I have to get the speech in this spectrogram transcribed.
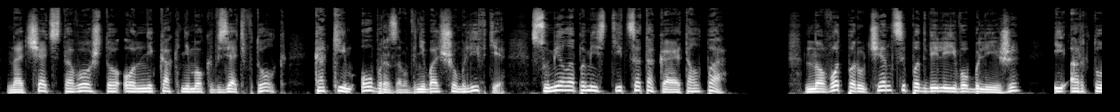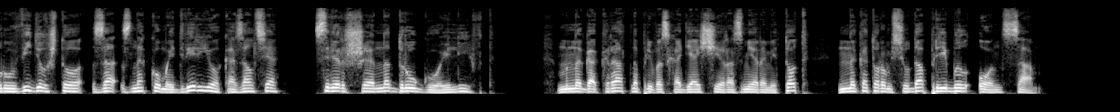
Начать с того, что он никак не мог взять в толк, каким образом в небольшом лифте сумела поместиться такая толпа. Но вот порученцы подвели его ближе, и Артур увидел, что за знакомой дверью оказался совершенно другой лифт, многократно превосходящий размерами тот, на котором сюда прибыл он сам.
